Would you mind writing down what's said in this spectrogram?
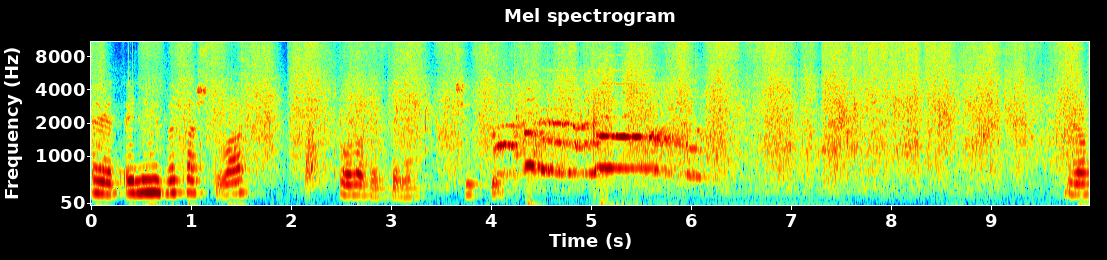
Evet, elimizde taş duvar tuğla deseni çizdik. Biraz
